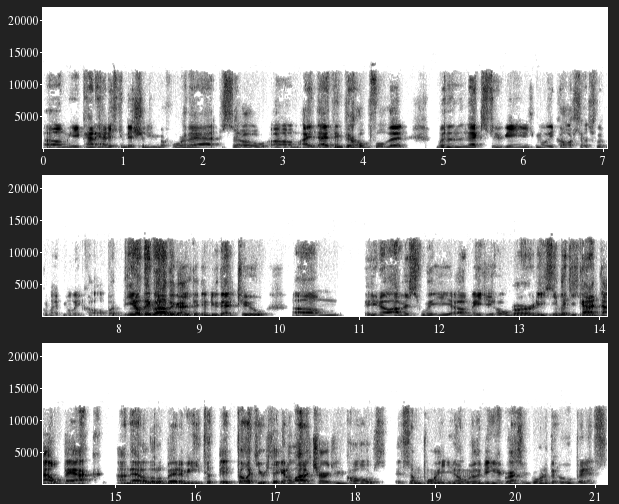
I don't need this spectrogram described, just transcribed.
Um, he kind of had his conditioning before that. So um, I, I, think they're hopeful that within the next few games, Malik Hall starts looking like Malik Hall. But, you know, they've got other guys that can do that too. Um, you know, obviously um, AJ Hoggard, he seemed like he kind of dialed back on that a little bit. I mean, he took it felt like he was taking a lot of charging calls at some point, you know, really being aggressive going to the hoop. And it's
